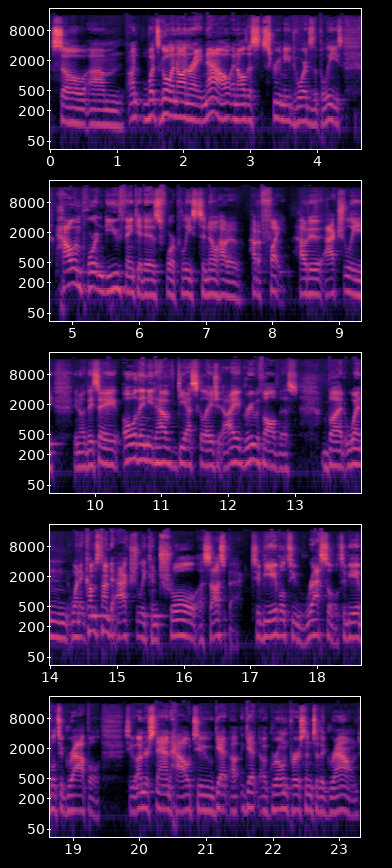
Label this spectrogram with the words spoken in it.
So um, on, what's going on right now and all this scrutiny towards the police how important do you think it is for police to know how to how to fight how to actually, you know, they say, oh, they need to have de-escalation. I agree with all this, but when when it comes time to actually control a suspect, to be able to wrestle, to be able to grapple, to understand how to get a, get a grown person to the ground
